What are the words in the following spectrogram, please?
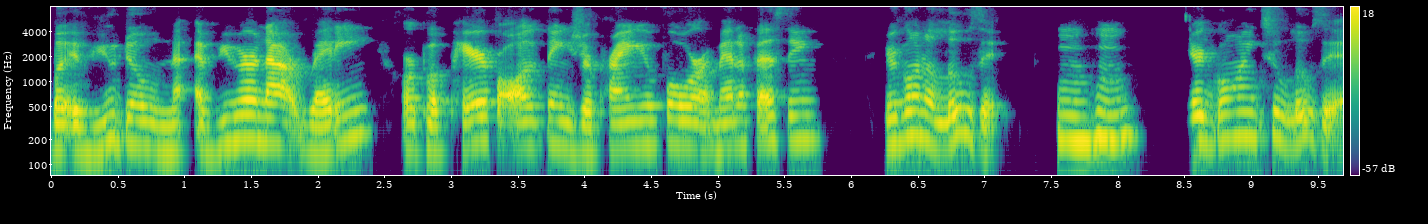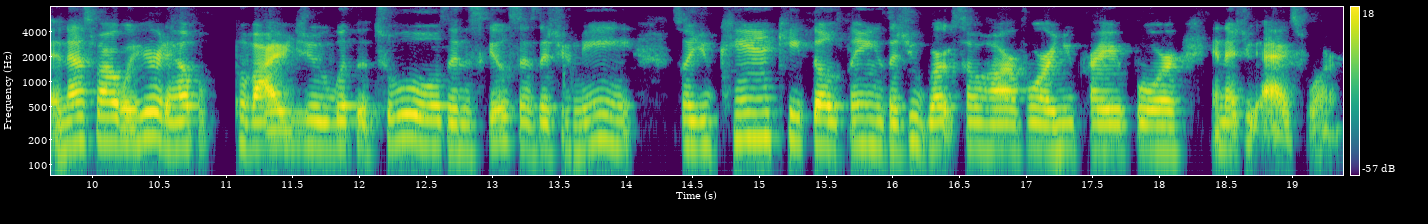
But if you do not, if you are not ready or prepared for all the things you're praying for or manifesting, you're going to lose it. Mm-hmm. You're going to lose it. And that's why we're here to help provide you with the tools and the skill sets that you need so you can keep those things that you work so hard for and you pray for and that you ask for.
